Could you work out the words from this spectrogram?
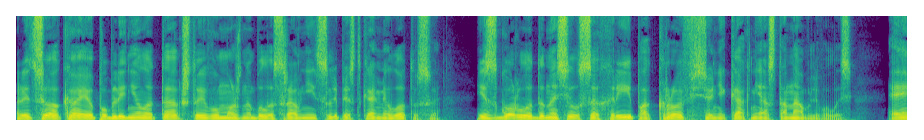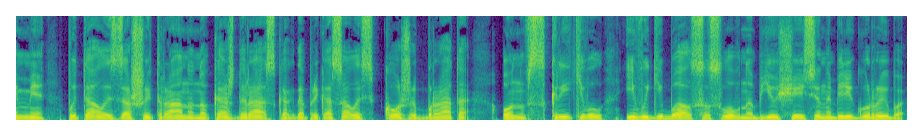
Лицо Акая побледнело так, что его можно было сравнить с лепестками лотоса. Из горла доносился хрип, а кровь все никак не останавливалась. Эмми пыталась зашить рану, но каждый раз, когда прикасалась к коже брата, он вскрикивал и выгибался, словно бьющаяся на берегу рыба.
